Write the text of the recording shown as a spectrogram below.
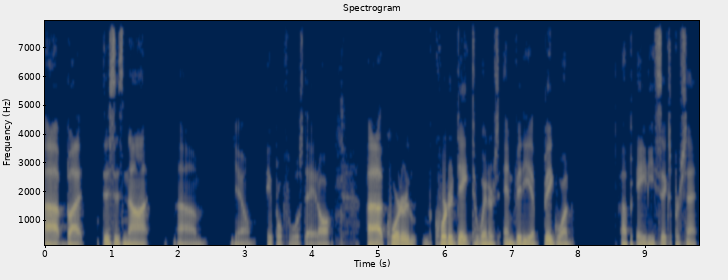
Uh, but this is not, um, you know, April Fool's Day at all. Uh, quarter quarter date to winners, Nvidia, big one, up eighty six percent.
